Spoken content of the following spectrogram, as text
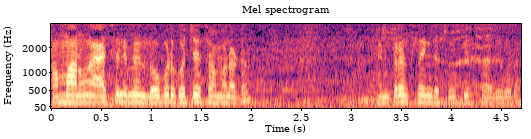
కమ్మాను యాక్చువల్లీ మేము లోపలికి వచ్చేసాం అన్నట్టు. ఎంట్రన్స్లో ఇంకా చూపిస్తా అది కూడా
